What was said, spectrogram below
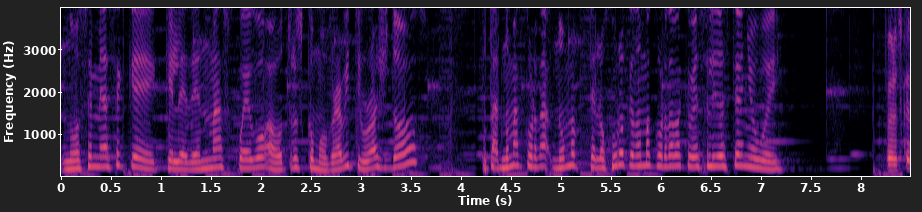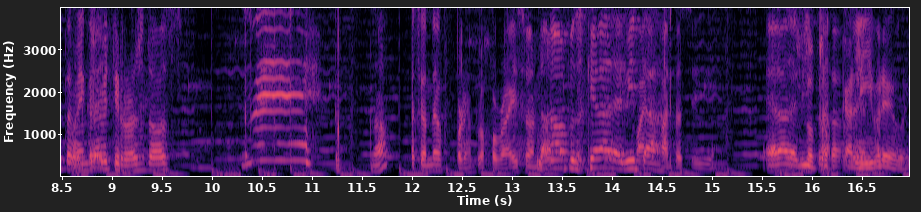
no se me hace que, que le den más juego a otros como Gravity Rush 2. Puta, no me acordaba, no me- te lo juro que no me acordaba que había salido este año, güey. Pero es que también. Gravity Rush 2. eh, ¿No? Por ejemplo, Horizon. No, pues que era de Final Vita. Fantasy. Era de Es otro también. calibre, güey.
